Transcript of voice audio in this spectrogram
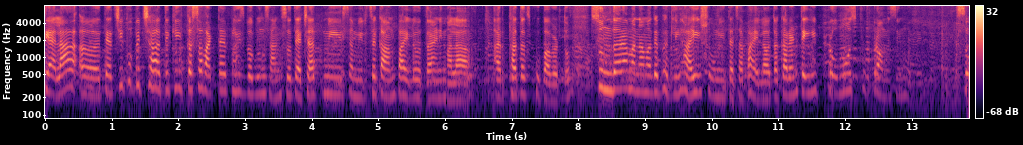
त्याला त्याची खूप इच्छा होती की कसं वाटतंय प्लीज बघून सांग. सो त्याच्यात मी समीरचं काम पाहिलं होतं आणि मला अर्थातच खूप आवडतो. सुंदरा मनामध्ये भरली हाही शो मी त्याचा पाहिला होता. कारण तेही प्रोमोज खूप प्रॉमिसिंग होते. सो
